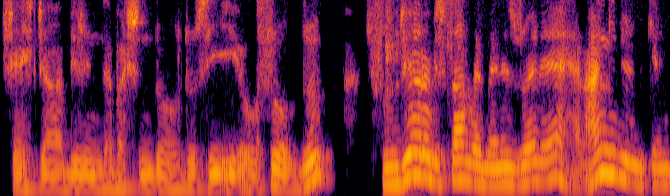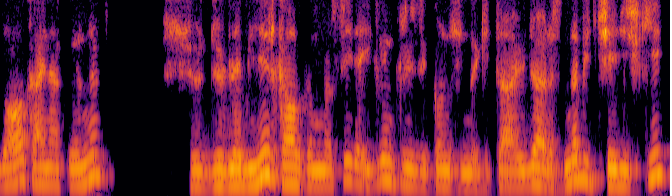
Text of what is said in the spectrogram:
Şeyh Cabir'in de başında olduğu CEO'su oldu. Suudi Arabistan ve Venezuela'ya herhangi bir ülkenin doğal kaynaklarının sürdürülebilir kalkınmasıyla iklim krizi konusundaki taahhüdü arasında bir çelişki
